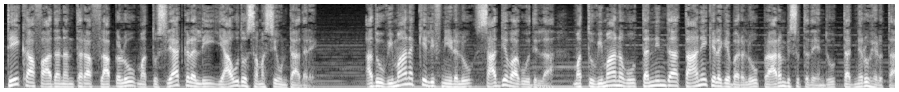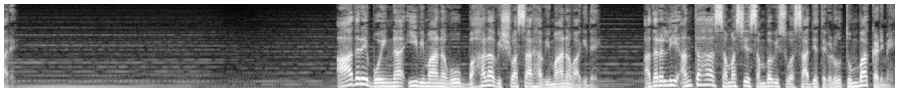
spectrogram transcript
ಟೇಕ್ ಆಫ್ ಆದ ನಂತರ ಫ್ಲಾಪ್ಗಳು ಮತ್ತು ಸ್ಲ್ಯಾಟ್ಗಳಲ್ಲಿ ಯಾವುದೋ ಸಮಸ್ಯೆ ಉಂಟಾದರೆ ಅದು ವಿಮಾನಕ್ಕೆ ಲಿಫ್ಟ್ ನೀಡಲು ಸಾಧ್ಯವಾಗುವುದಿಲ್ಲ ಮತ್ತು ವಿಮಾನವು ತನ್ನಿಂದ ತಾನೇ ಕೆಳಗೆ ಬರಲು ಪ್ರಾರಂಭಿಸುತ್ತದೆ ಎಂದು ತಜ್ಞರು ಹೇಳುತ್ತಾರೆ. ಆದರೆ ಬೋಯಿಂಗ್ನ ಈ ವಿಮಾನವು ಬಹಳ ವಿಶ್ವಾಸಾರ್ಹ ವಿಮಾನವಾಗಿದೆ. ಅದರಲ್ಲಿ ಅಂತಹ ಸಮಸ್ಯೆ ಸಂಭವಿಸುವ ಸಾಧ್ಯತೆಗಳು ತುಂಬಾ ಕಡಿಮೆ.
